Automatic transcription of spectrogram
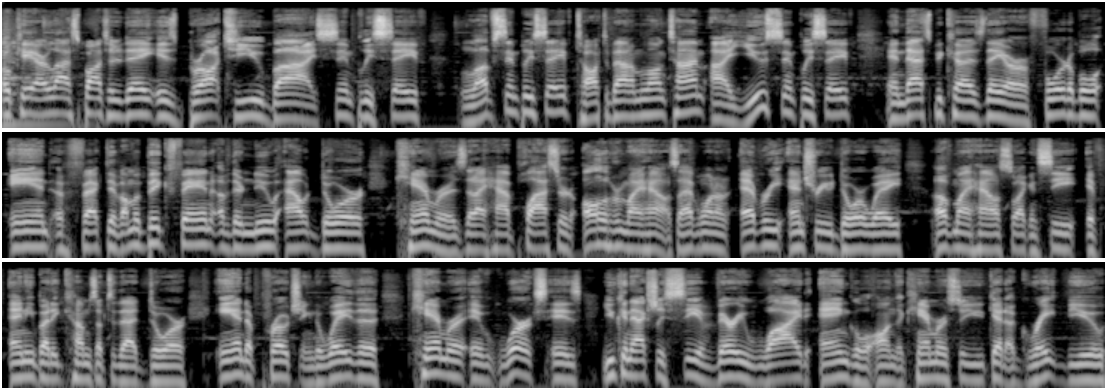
Okay, our last sponsor today is brought to you by SimpliSafe. Love SimpliSafe, talked about them a long time. I use SimpliSafe, and that's because they are affordable and effective. I'm a big fan of their new outdoor cameras that I have plastered all over my house. I have one on every entry doorway of my house so I can see if anybody comes up to that door and approaching. The way the camera it works is you can actually see a very wide angle on the camera so you get a great view.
